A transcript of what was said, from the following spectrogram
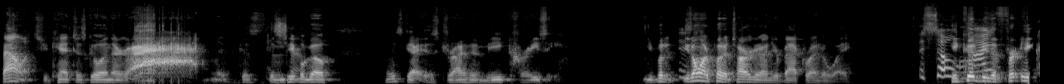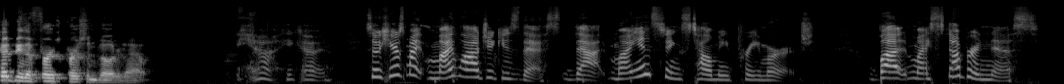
balanced. You can't just go in there ah because then It's people go, "This guy is driving me crazy." You put it, you don't want to put a target on your back right away. So He could be the fir- he could be the first person voted out. Yeah, he could. So here's my my logic is this that my instincts tell me pre-merge. But my stubbornness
